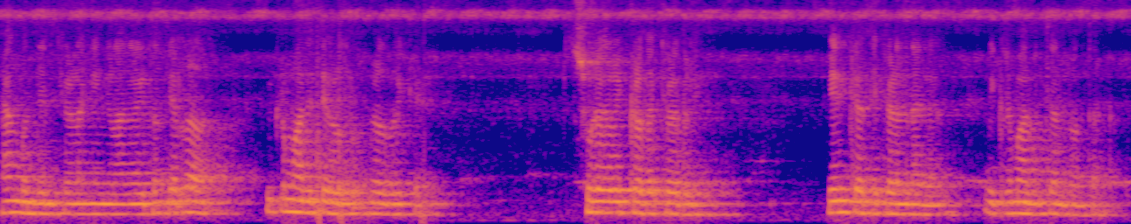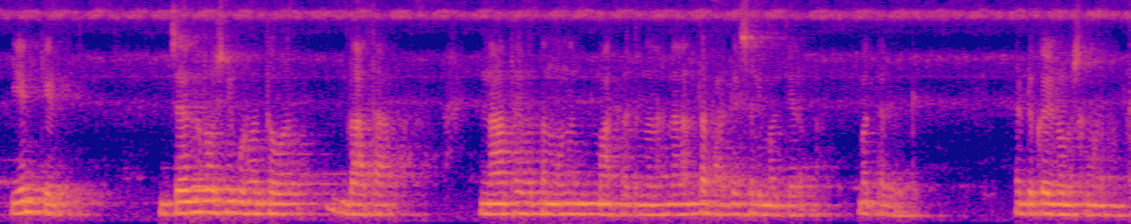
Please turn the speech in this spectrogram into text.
ಹ್ಯಾಂಗೆ ಬಂದಿ ಅಂತ ಕೇಳಂಗೆ ಹಿಂಗೆ ಹಂಗಾಯ್ತು ಅಂತ ಎಲ್ಲ ವಿಕ್ರಮಾದಿತ್ಯ ಹೇಳಿದ್ರು ಹೇಳೋದಕ್ಕೆ ಸೂರ್ಯದವ್ರಿಗೆ ಕೇಳ್ದ ಕೇಳಿದ್ರಿ ಏನು ಕೇಳ್ತಿ ಕೇಳಿದಾಗ ವಿಕ್ರಮಾದಿತ್ಯ ಅಂತ. ಏನು ಕೇಳಿ? ಜಗ ರೋಷಣಿ ಕೊಡುವಂಥವ ದಾತ. ನಾಥ ಇವತ್ತು ನನ್ನ ಮುಂದೆ ಮಾತಾಡಿದ್ರೆ ನನ್ನ ನನ್ನಂಥ ಭಾಗ್ಯಶಾಲಿ ಮತ್ತಾರ ಮಾತಾಡಬೇಕು ಎಡ್ಡು ಕೈ ನಮಸ್ಕೊಂತ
